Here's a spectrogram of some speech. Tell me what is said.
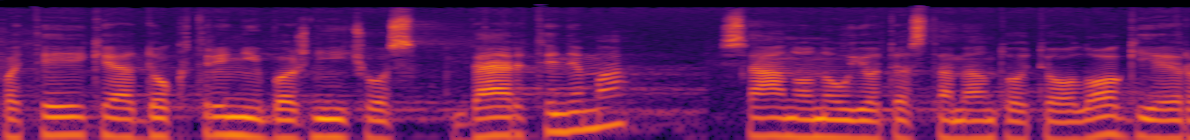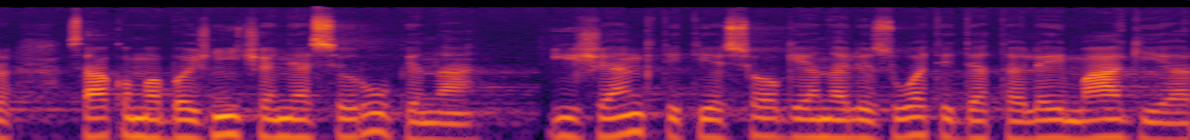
pateikia doktrinį bažnyčios vertinimą, Seno Naujo Testamento teologiją ir, sakoma, bažnyčia nesirūpina įžengti tiesiogiai analizuoti detaliai magiją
